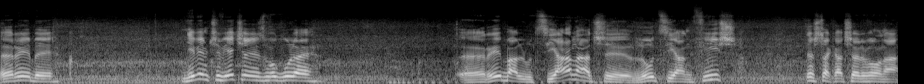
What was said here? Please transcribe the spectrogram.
ryby. Nie wiem czy wiecie, jest w ogóle e, ryba Luciana czy Lucian Fish. Też taka czerwona.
